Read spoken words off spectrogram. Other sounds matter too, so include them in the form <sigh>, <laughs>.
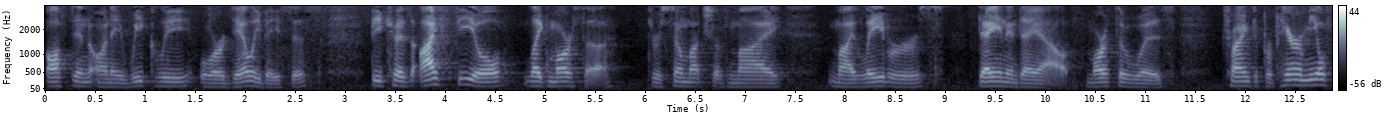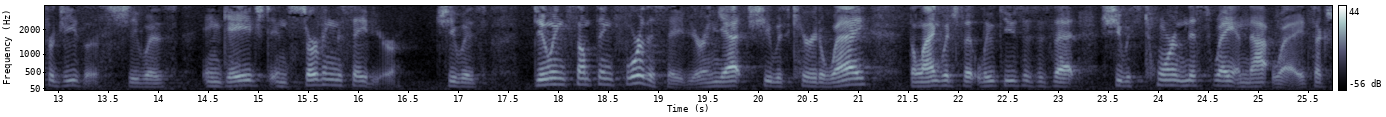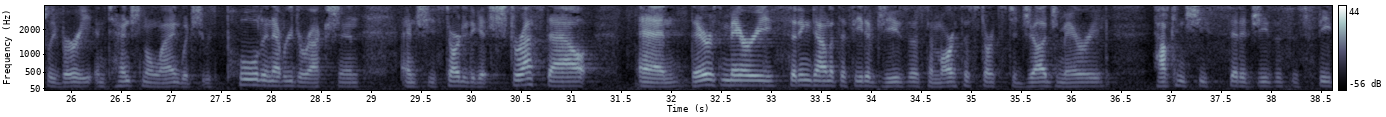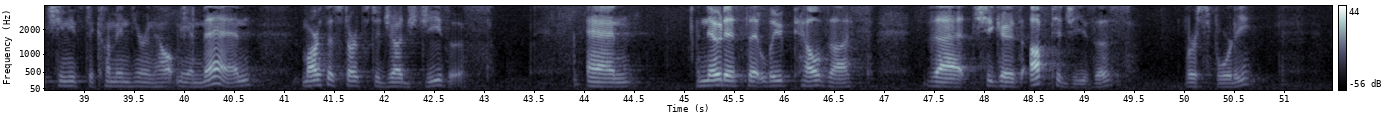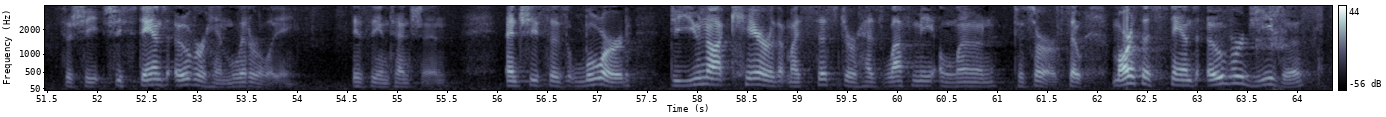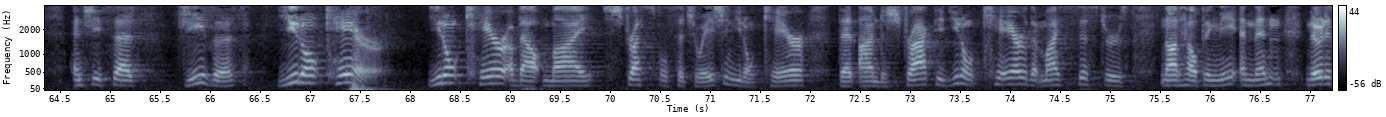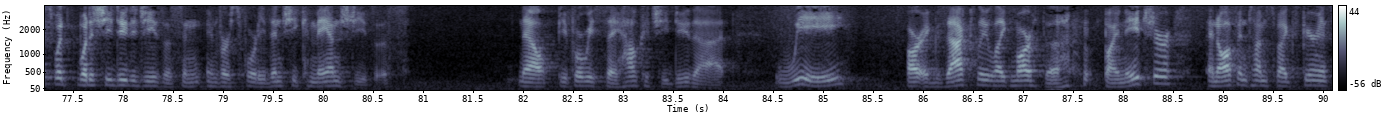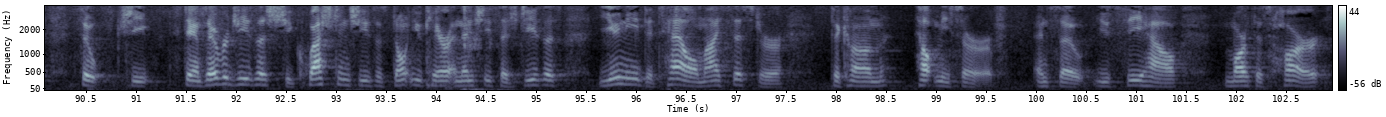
often on a weekly or daily basis because I feel like Martha through so much of my, my labors day in and day out. Martha was trying to prepare a meal for Jesus, she was engaged in serving the Savior, she was doing something for the Savior, and yet she was carried away. The language that Luke uses is that she was torn this way and that way. It's actually very intentional language. She was pulled in every direction, and she started to get stressed out and there's Mary sitting down at the feet of Jesus, and Martha starts to judge Mary. How can she sit at Jesus' feet? She needs to come in here and help me. And then Martha starts to judge Jesus. And notice that Luke tells us that she goes up to Jesus, verse 40. So she, she stands over him, literally, is the intention. And she says, Lord, do you not care that my sister has left me alone to serve? So Martha stands over Jesus and she says, Jesus, you don't care. You don't care about my stressful situation. You don't care that I'm distracted. You don't care that my sister's not helping me. And then notice what, what does she do to Jesus in, in verse 40? Then she commands Jesus. Now, before we say, how could she do that? We are exactly like Martha <laughs> by nature and oftentimes by experience. So she stands over Jesus, she questions Jesus, Don't you care? And then she says, Jesus, you need to tell my sister to come help me serve. And so you see how Martha's heart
